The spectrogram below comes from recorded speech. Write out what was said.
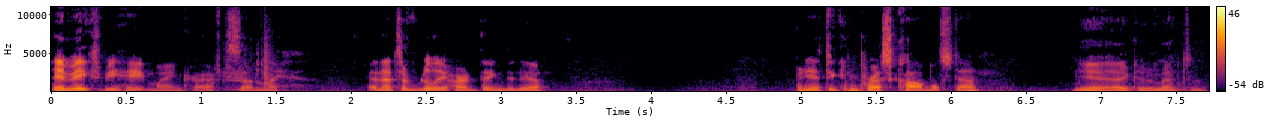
It makes me hate Minecraft suddenly, and that's a really hard thing to do. When you have to compress cobblestone. Yeah, I could imagine.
